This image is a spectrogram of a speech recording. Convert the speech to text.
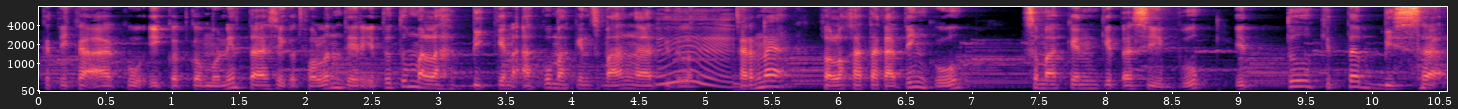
ketika aku ikut komunitas, ikut volunteer itu tuh malah bikin aku makin semangat hmm. gitu loh. Hmm. Karena kalau kata katingku, semakin kita sibuk itu kita bisa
